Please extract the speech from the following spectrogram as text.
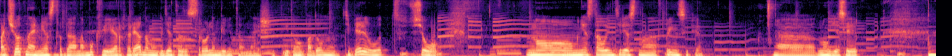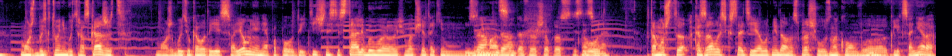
почетное место, да, на букве R, рядом где-то с роллингами там, знаешь, и тому подобное. Теперь вот все ок. Но мне стало интересно, в принципе, а, ну, если, может быть, кто-нибудь расскажет, может быть, у кого-то есть свое мнение по поводу этичности, стали бы вы вообще таким Да, заниматься? да, да, хороший вопрос, действительно. Потому что оказалось, кстати, я вот недавно спрашивал у знакомого коллекционера,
